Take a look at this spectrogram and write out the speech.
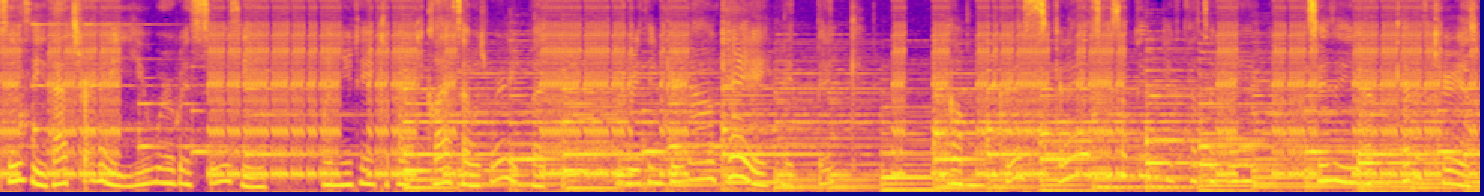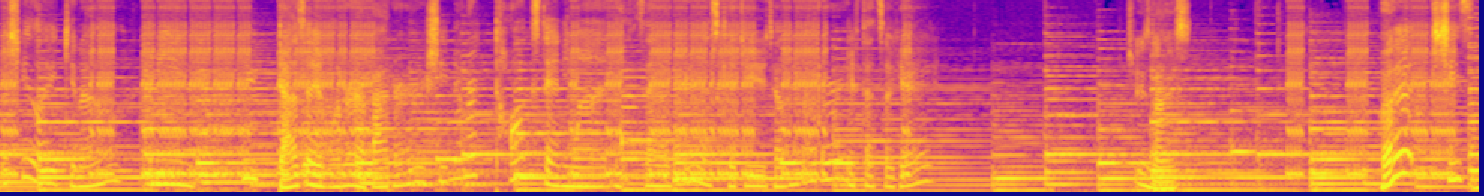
Susie, that's right. You were with Susie. When you didn't get back to class, I was worried, but everything turned out okay, I think. Um, Kris, can I ask you something, if that's okay? Susie, I'm kind of curious. What's she like, you know? I mean, who doesn't wonder about her? She never talks to anyone. So I'm could you tell me about her, if that's okay? She's nice. What? She's a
